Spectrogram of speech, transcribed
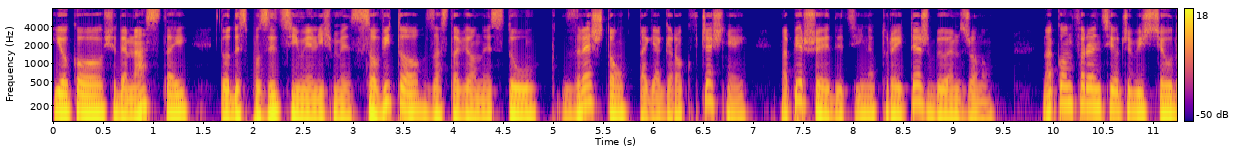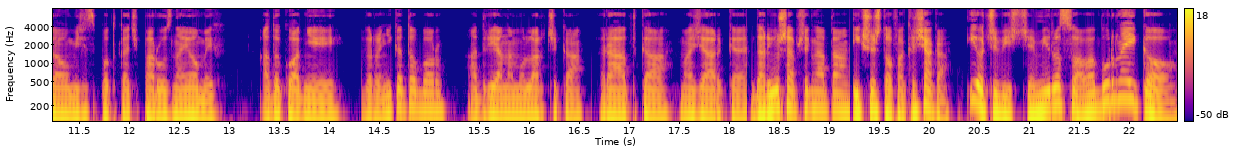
i około 17 do dyspozycji mieliśmy sowito zastawiony stół, zresztą tak jak rok wcześniej, na pierwszej edycji, na której też byłem z żoną. Na konferencji oczywiście udało mi się spotkać paru znajomych, a dokładniej Weronikę Tobor, Adriana Mularczyka, Radka Maziarkę, Dariusza Przygnata i Krzysztofa Krysiaka. I oczywiście Mirosława Burnejko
